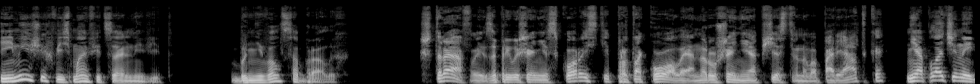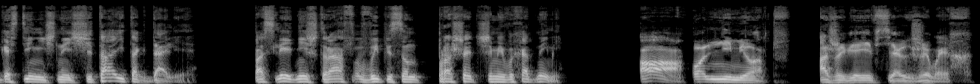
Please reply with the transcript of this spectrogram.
и имеющих весьма официальный вид. Бонневал собрал их штрафы за превышение скорости, протоколы о нарушении общественного порядка, неоплаченные гостиничные счета и так далее. Последний штраф выписан прошедшими выходными». «О, он не мертв, а живее всех живых».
